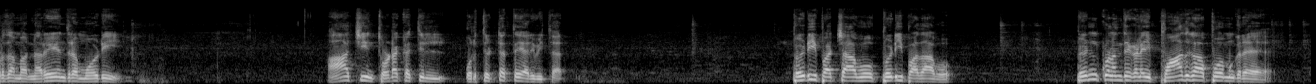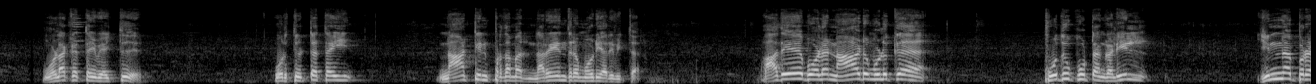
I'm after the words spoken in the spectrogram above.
பிரதமர் நரேந்திர மோடி ஆட்சியின் தொடக்கத்தில் ஒரு திட்டத்தை அறிவித்தார். பெடி பச்சாவோ பெடி பதாவோ பெண் குழந்தைகளை பாதுகாப்போம்ங்கிற முழக்கத்தை வைத்து ஒரு திட்டத்தை நாட்டின் பிரதமர் நரேந்திர மோடி அறிவித்தார். அதே போல் நாடு முழுக்க பொதுக்கூட்டங்களில் இன்ன பிற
